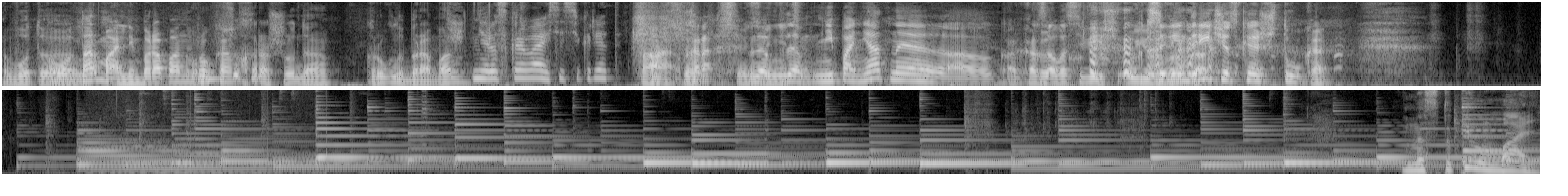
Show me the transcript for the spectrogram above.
Вот, э, Вот, нормальный барабан в руках. все хорошо, да. Круглый барабан. Не раскрывайте секрет. А, извините. да, непонятная а, Оказалась вещь. цилиндрическая штука. Наступил май.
